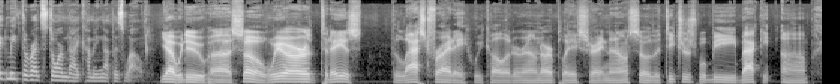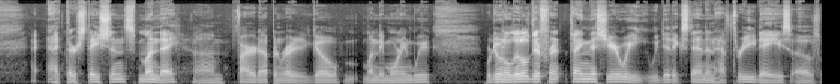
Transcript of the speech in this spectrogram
big meet the Red Storm night coming up as well. yeah, we do. Uh, so we are today is the last Friday we call it around our place right now. So the teachers will be back. At their stations Monday, um, fired up and ready to go Monday morning. We we're doing a little different thing this year. We we did extend and have three days of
